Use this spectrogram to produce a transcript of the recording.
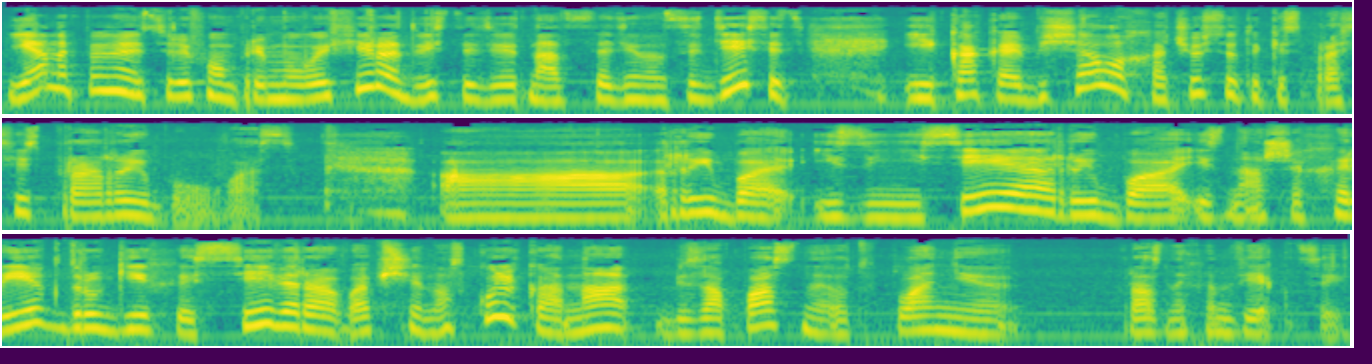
Я напоминаю, телефон прямого эфира 219 11 10. И, как и обещала, хочу все-таки спросить про рыбу у вас. А, рыба из Енисея, рыба из наших рек других, из севера. Вообще, насколько она безопасна вот в плане разных инфекций?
